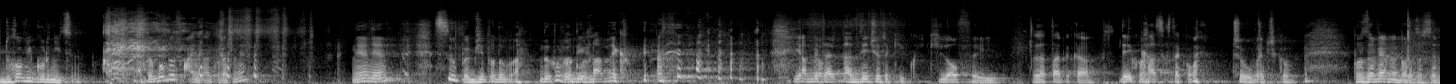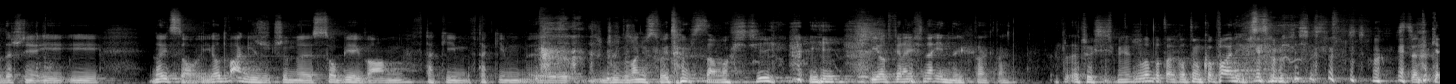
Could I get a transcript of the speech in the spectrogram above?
Duchowi górnicy. To byłoby fajne akurat, nie? Nie, nie. Super, mi się podoba. Duchowy Odjechane. Ja my tak na zdjęciu takie kilofy i latarka, i kask taką czołóweczką. Pozdrawiamy bardzo serdecznie i, i no i co? I odwagi życzymy sobie i Wam w takim, w takim y, budowaniu swojej tożsamości i, i otwieraniu się na innych. Tak, tak. Dlaczego się śmiejesz? No bo tak o tym kopaniu. Chcę takie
